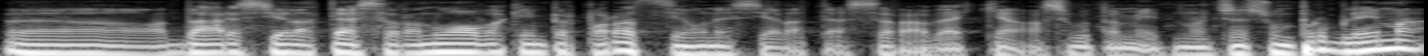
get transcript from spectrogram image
eh, dare sia la tessera nuova che in preparazione, sia la tessera vecchia, assolutamente, non c'è nessun problema.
